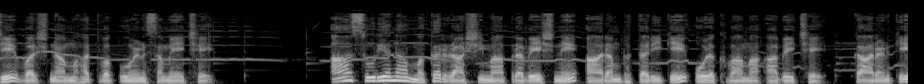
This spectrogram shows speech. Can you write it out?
જે વર્ષના મહત્વપૂર્ણ સમય છે. આ સૂર્યના મકર રાશિમાં પ્રવેશને આરંભ તરીકે ઓળખવામાં આવે છે, કારણ કે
